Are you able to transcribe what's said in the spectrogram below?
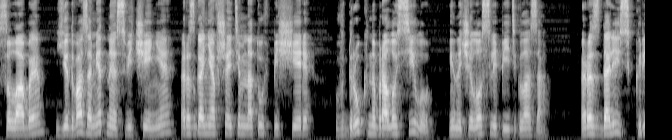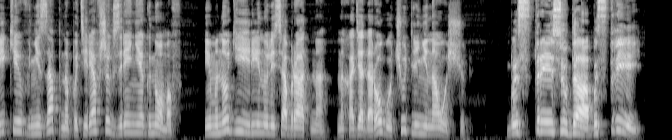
Слабое, едва заметное свечение, разгонявшее темноту в пещере, вдруг набрало силу и начало слепить глаза. Раздались крики внезапно потерявших зрение гномов, и многие ринулись обратно, находя дорогу чуть ли не на ощупь. «Быстрей сюда! Быстрей!»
